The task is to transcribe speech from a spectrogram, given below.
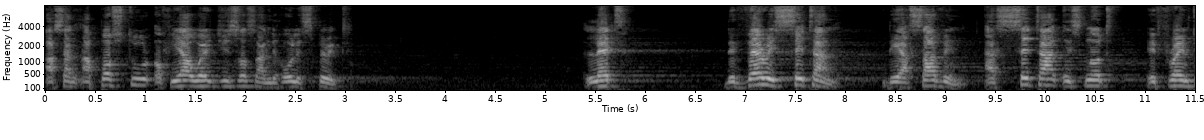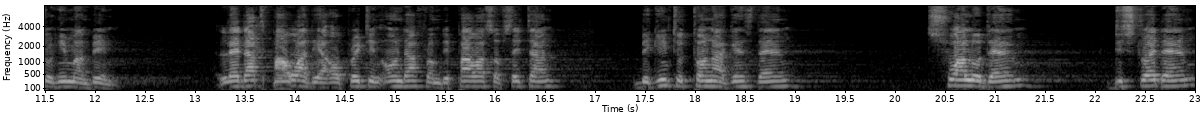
as an apostle of Yahweh, Jesus, and the Holy Spirit. Let the very Satan they are serving, as Satan is not a friend to human being, let that power they are operating under from the powers of Satan begin to turn against them, swallow them, destroy them,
